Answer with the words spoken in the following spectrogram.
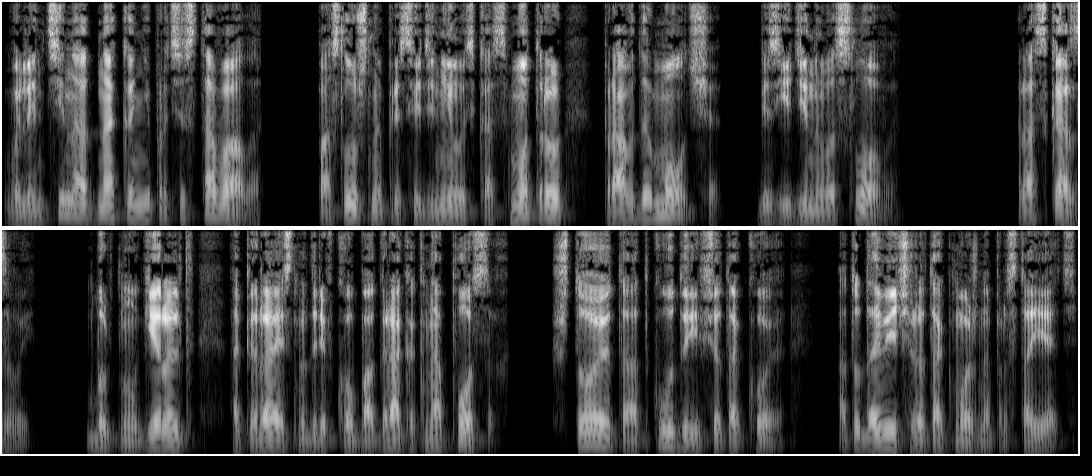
Валентина, однако, не протестовала, послушно присоединилась к осмотру, правда, молча, без единого слова. «Рассказывай», — буркнул Геральт, опираясь на древко багра, как на посох. «Что это, откуда и все такое? А то до вечера так можно простоять».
